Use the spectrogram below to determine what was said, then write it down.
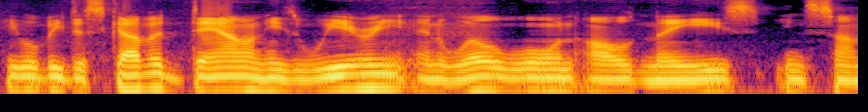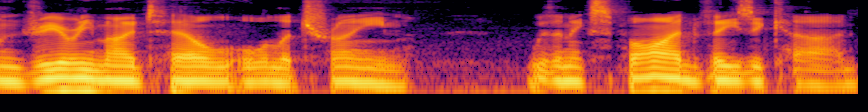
he will be discovered down on his weary and well worn old knees in some dreary motel or latrine, with an expired Visa card,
